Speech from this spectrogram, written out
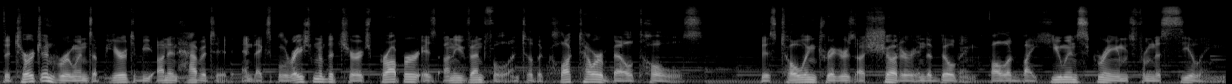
The church and ruins appear to be uninhabited, and exploration of the church proper is uneventful until the clock tower bell tolls. This tolling triggers a shudder in the building, followed by human screams from the ceiling.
